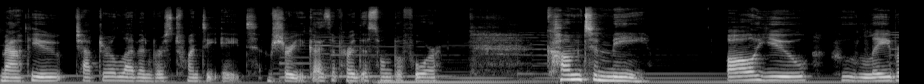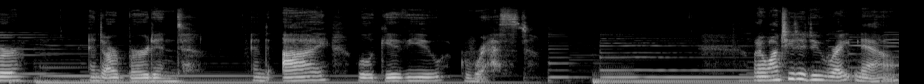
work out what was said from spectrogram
Matthew chapter 11, verse 28. I'm sure you guys have heard this one before. Come to me, all you who labor and are burdened, and I will give you rest. What I want you to do right now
